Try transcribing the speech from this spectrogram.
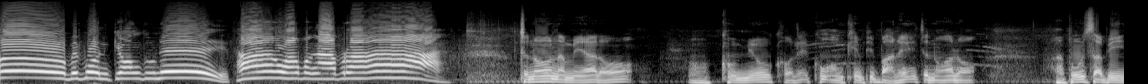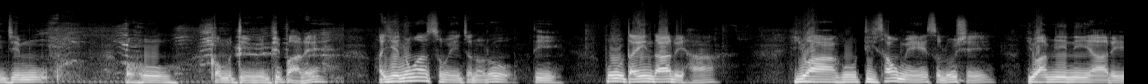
ừ bên bồn kiong tu nè thằng hoàng bằng ngà ra ကျွန်တော်နာမည်ကတော့ဟိုခွန်မျိုးခေါ်တဲ့ခွန်အောင်ခင်ဖြစ်ပါတယ်ကျွန်တော်ကတော့ဘိုးစာပင်ချင်းမှုဘဟုကော်မတီဝင်ဖြစ်ပါတယ်အရင်တော့ဆိုရင်ကျွန်တော်တို့ဒီပို့တိုင်းသားတွေဟာရွာကိုတီဆောက်မယ်ဆိုလို့ရှိရင် ရွာမြေနေရာတွေ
